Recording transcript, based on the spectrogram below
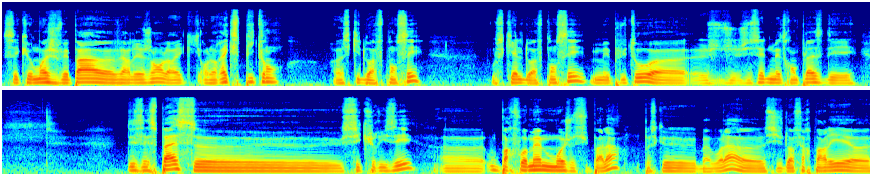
C'est que moi, je vais pas euh, vers les gens en leur, expliquant euh, ce qu'ils doivent penser ou ce qu'elles doivent penser, mais plutôt, euh, j'essaie de mettre en place des, des espaces sécurisés, ou parfois même, moi, je suis pas là, parce que bah voilà, euh, si je dois faire parler, euh,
